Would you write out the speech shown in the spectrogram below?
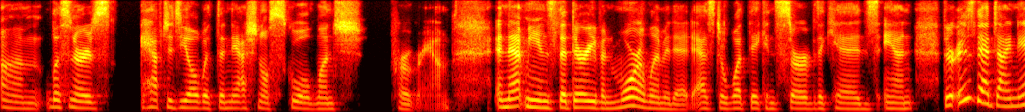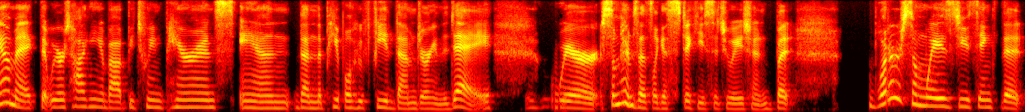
um, listeners have to deal with the national school lunch program. And that means that they're even more limited as to what they can serve the kids. And there is that dynamic that we were talking about between parents and then the people who feed them during the day, mm-hmm. where sometimes that's like a sticky situation. But what are some ways do you think that?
